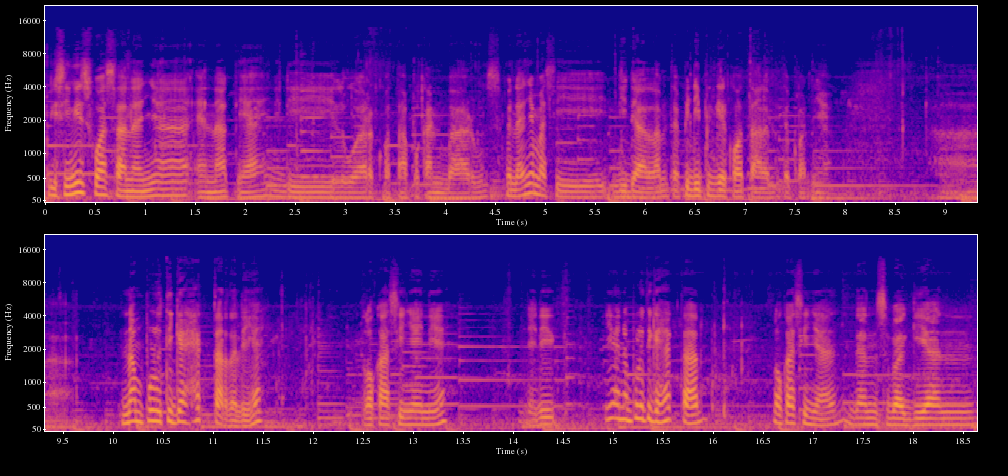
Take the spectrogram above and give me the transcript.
di sini suasananya enak ya ini di luar kota Pekanbaru. Sebenarnya masih di dalam tapi di pinggir kota lebih tepatnya. Uh, 63 hektar tadi ya lokasinya ini ya. Jadi ya 63 hektar lokasinya. Dan sebagian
